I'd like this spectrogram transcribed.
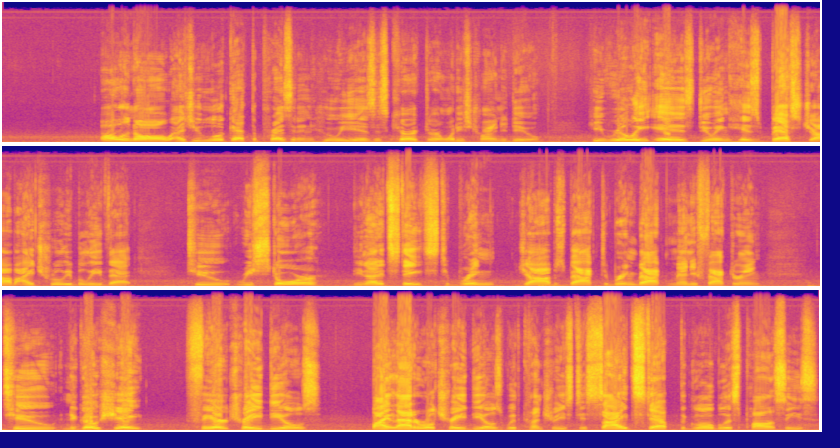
all in all, as you look at the president, who he is, his character, and what he's trying to do, he really is doing his best job. I truly believe that to restore the United States, to bring jobs back, to bring back manufacturing, to negotiate fair trade deals, bilateral trade deals with countries, to sidestep the globalist policies.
